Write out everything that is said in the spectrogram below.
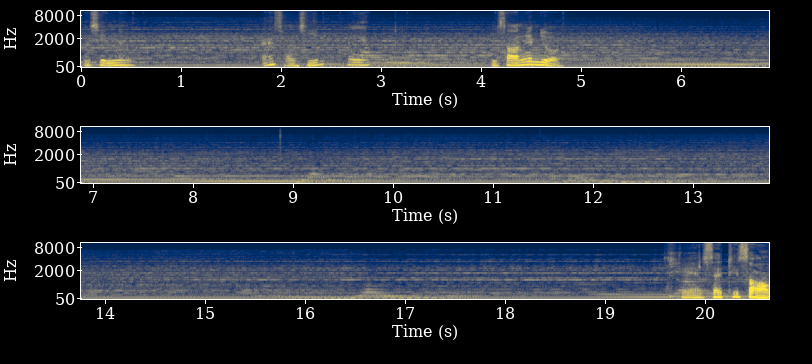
มาชิ้นหนึ่งอะสองชิ้นนี่ไงมันซ้อนกันอยู่ เคเซตที่สอง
